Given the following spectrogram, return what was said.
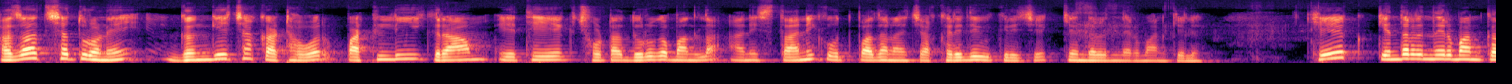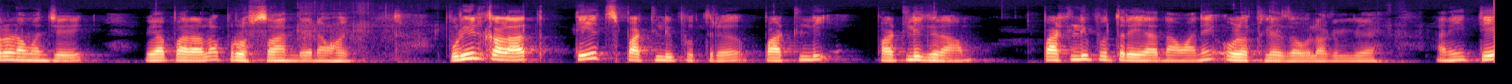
अजातशत्रूने गंगेच्या काठावर पाटली ग्राम येथे एक छोटा दुर्ग बांधला आणि स्थानिक उत्पादनाच्या खरेदी विक्रीचे केंद्र निर्माण केले. हे एक केंद्र निर्माण करणं म्हणजे व्यापाराला प्रोत्साहन देणं होय. पुढील काळात तेच पाटलीपुत्र पाटली पाटलीग्राम पाटलीपुत्र या नावाने ओळखले जाऊ लागलेले आहे. आणि ते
